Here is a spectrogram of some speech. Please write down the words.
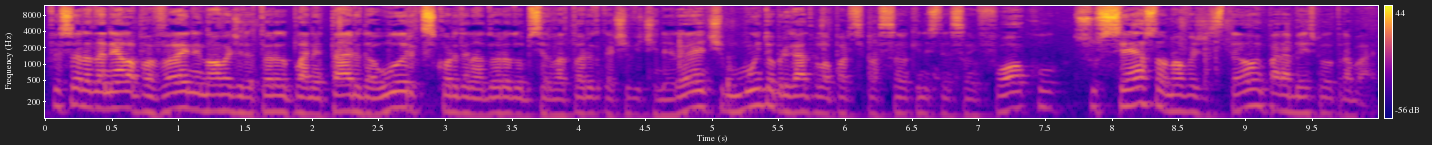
Professora Daniela Pavani, nova diretora do Planetário da URCS, coordenadora do Observatório Educativo Itinerante, muito obrigado pela participação aqui no Extensão em Foco. Sucesso na nova gestão e parabéns pelo trabalho.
